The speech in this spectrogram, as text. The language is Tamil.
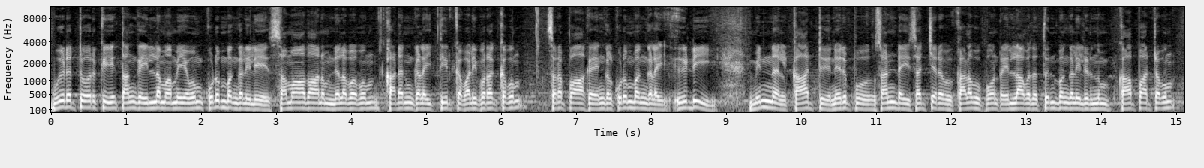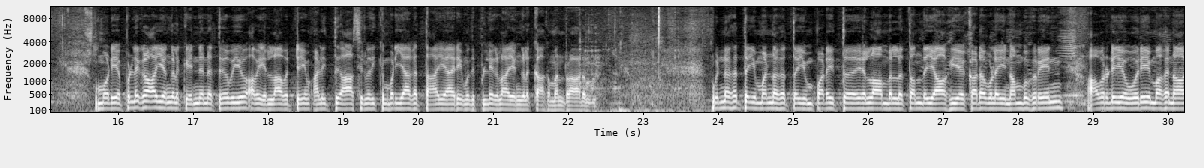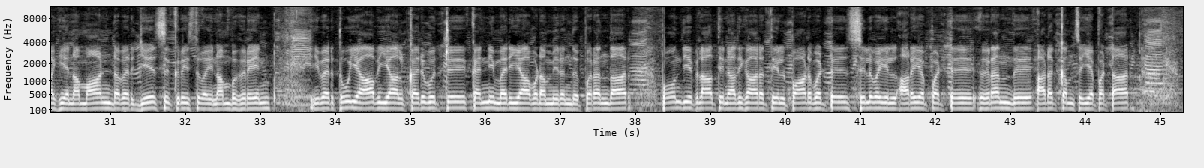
வீடற்றோருக்கு தங்க இல்லம் அமையவும் குடும்பங்களிலே சமாதானம் நிலவவும் கடன்களை தீர்க்க வழிபிறக்கவும் சிறப்பாக எங்கள் குடும்பங்களை இடி மின்னல் காற்று நெருப்பு சண்டை சச்சரவு களவு போன்ற எல்லாவித துன்பங்களிலிருந்தும் காப்பாற்றவும் உம்முடைய பிள்ளைகளாய் எங்களுக்கு என்னென்ன தேவையோ அவை எல்லாவற்றையும் அழித்து ஆசீர்வதிக்கும்படியாக தாயாரி உமது பிள்ளைகளாய் எங்களுக்காக மன்றாடும். விண்ணகத்தையும் மண்ணகத்தையும் படைத்த எல்லாம் வல்ல தந்தையாகிய கடவுளை நம்புகிறேன். அவருடைய ஒரே மகனாகிய நம் ஆண்டவர் இயேசு கிறிஸ்துவை நம்புகிறேன். இவர் தூய ஆவியால் கருவுற்று கன்னி மரியாவிடம் இருந்து பிறந்தார். போந்திய பிலாத்தின் அதிகாரத்தில் பாடுபட்டு சிலுவையில் அறையப்பட்டு இறந்து அடக்கம் செய்யப்பட்டார்.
